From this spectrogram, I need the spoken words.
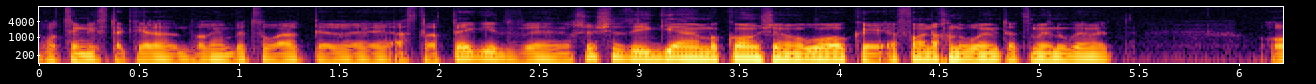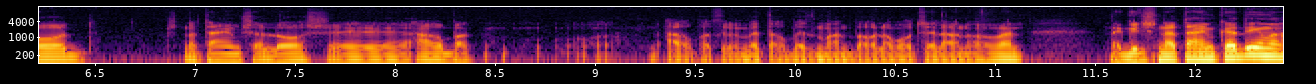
רוצים להסתכל על הדברים בצורה יותר אסטרטגית, ואני חושב שזה הגיע ממקום שהם אמרו, אוקיי, איפה אנחנו רואים את עצמנו באמת עוד שנתיים, שלוש, אה, ארבע, ארבע זה באמת הרבה זמן בעולמות שלנו, אבל נגיד שנתיים קדימה,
